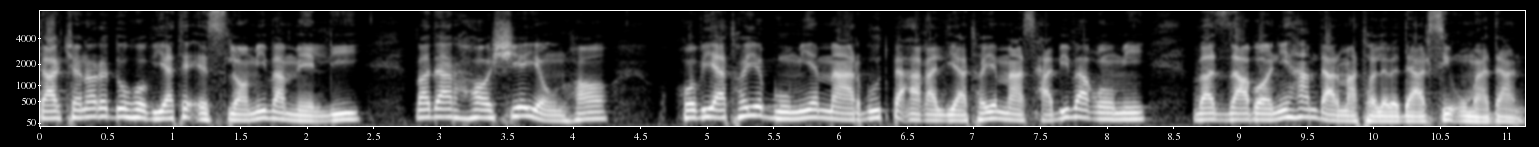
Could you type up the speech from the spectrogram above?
در کنار دو هویت اسلامی و ملی و در حاشیه اونها هویت های بومی مربوط به اقلیت های مذهبی و قومی و زبانی هم در مطالب درسی اومدن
